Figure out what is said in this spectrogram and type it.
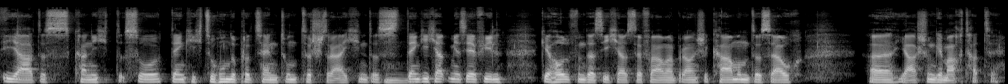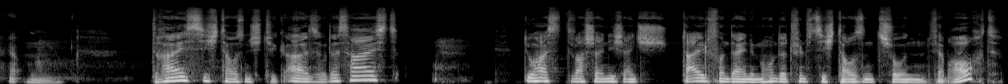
Ja, das kann ich so, denke ich, zu 100 Prozent unterstreichen. Das, mhm. denke ich, hat mir sehr viel geholfen, dass ich aus der Pharmabranche kam und das auch äh, ja schon gemacht hatte. Ja. Mhm. 30.000 Stück. Also, das heißt, Du hast wahrscheinlich ein Teil von deinem 150.000 schon verbraucht.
